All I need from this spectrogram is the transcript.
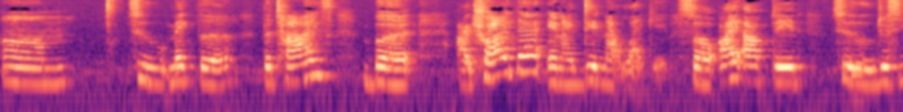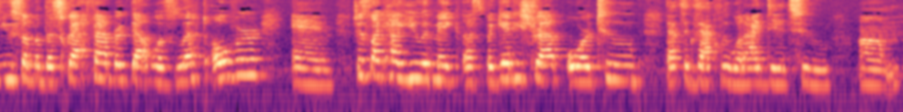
um, to make the, the ties, but I tried that and I did not like it. So I opted to just use some of the scrap fabric that was left over and just like how you would make a spaghetti strap or tube, that's exactly what I did to um,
